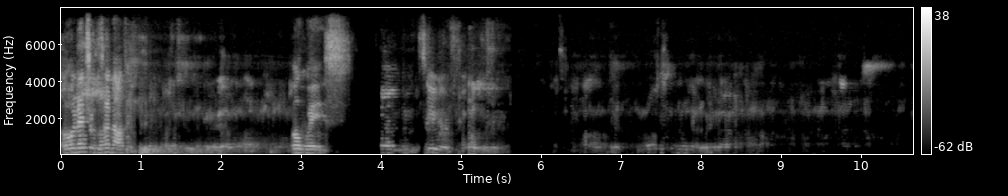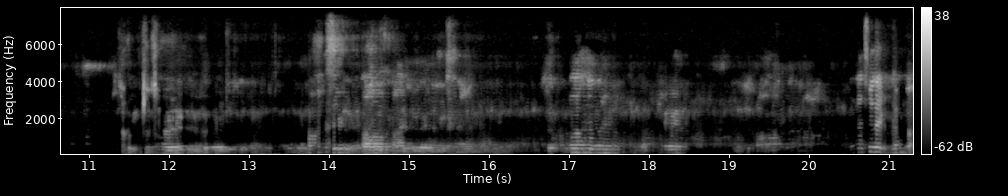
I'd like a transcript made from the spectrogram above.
Oh, that's a one up. Always. That's what I remember.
